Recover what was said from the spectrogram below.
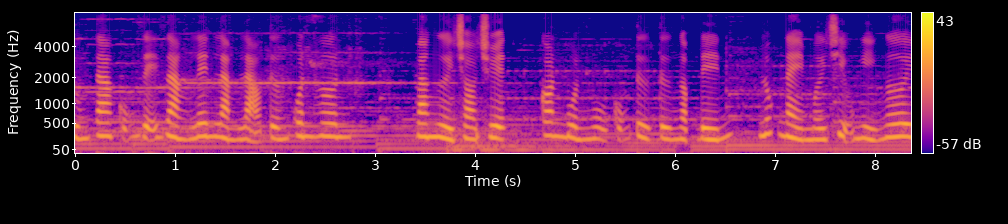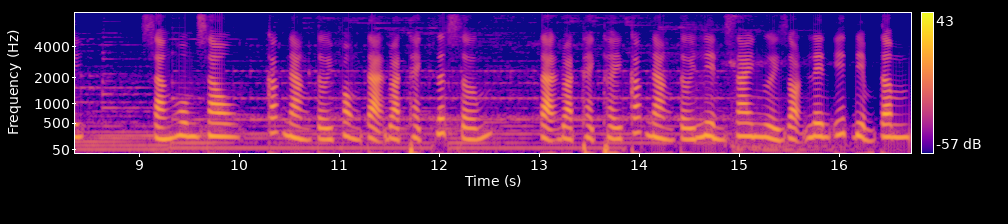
chúng ta cũng dễ dàng lên làm lão tướng quân hơn. Ba người trò chuyện, con buồn ngủ cũng từ từ ngập đến, lúc này mới chịu nghỉ ngơi. Sáng hôm sau, các nàng tới phòng tạ đoạt thạch rất sớm. Tạ đoạt thạch thấy các nàng tới liền sai người dọn lên ít điểm tâm.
